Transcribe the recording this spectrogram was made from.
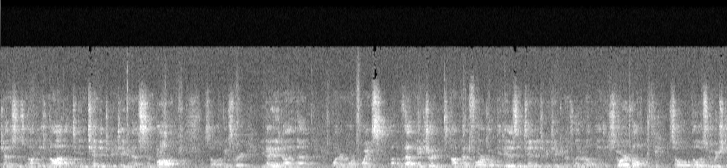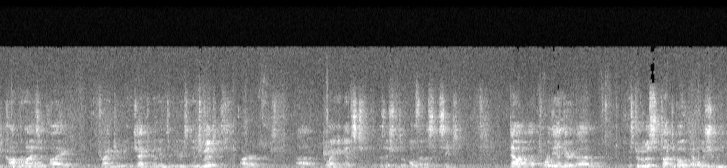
Genesis not, is not intended to be taken as symbolic. So at least we're united on uh, one or more points of that nature. It's not metaphorical. It is intended to be taken as literal and historical. So those who wish to compromise it by trying to inject millions of years into it are uh, going against the positions of both of us, it seems. Now, uh, toward the end there, um, Mr. Lewis talked about evolution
